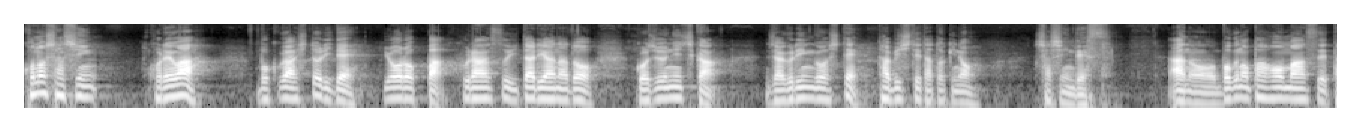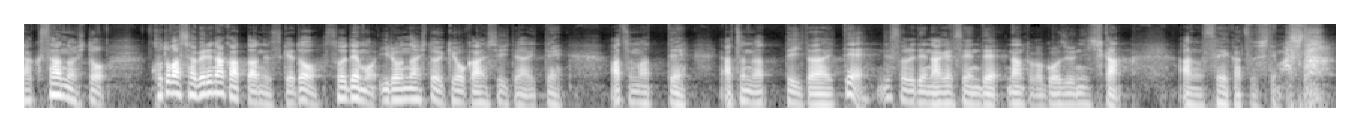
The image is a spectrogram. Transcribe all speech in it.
この写真これは僕が一人でヨーロッパフランスイタリアなど50日間ジャグリングをして旅してた時の写真です。あの僕のパフォーマンスでたくさんの人言葉喋れなかったんですけどそれでもいろんな人に共感していただいて集まって集まっていただいてでそれで投げ銭でなんとか50日間あの生活してました。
